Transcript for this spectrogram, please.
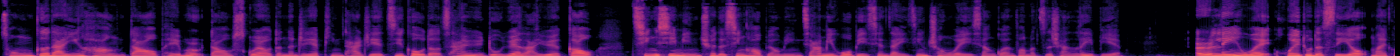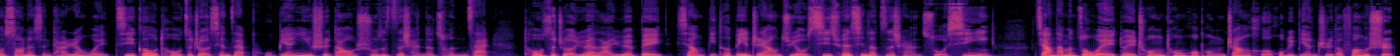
从各大银行到 Paper 到 Square 等等这些平台，这些机构的参与度越来越高，清晰明确的信号表明，加密货币现在已经成为一项官方的资产类别。而另一位灰度的 CEO Michael Sonnerson，他认为机构投资者现在普遍意识到数字资产的存在，投资者越来越被像比特币这样具有稀缺性的资产所吸引，将它们作为对冲通货膨胀和货币贬值的方式，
